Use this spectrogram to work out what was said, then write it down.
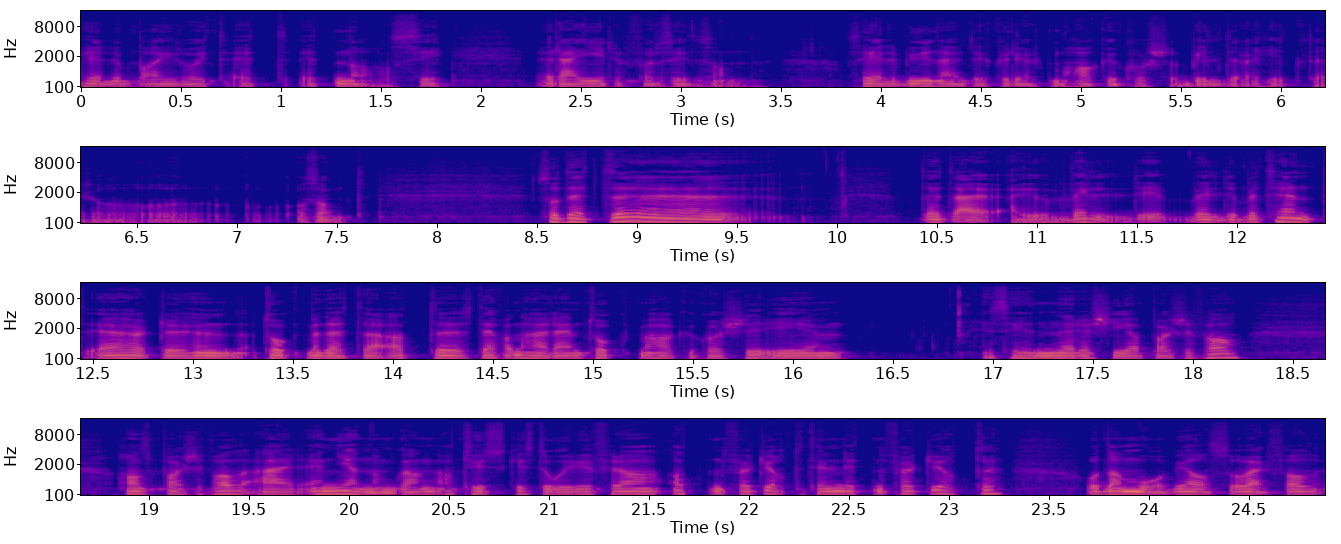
hele Bayreuth et, et nazireir, for å si det sånn. Så hele byen er jo dekorert med hakekors og bilder av Hitler og, og, og sånt. Så dette, dette er, jo veldig, veldig betent. Jeg hørte hun tok med dette at eh, Stefan Herheim tok med hakekorset i, i sin regi av Parsifal. Hans Parsifal er en gjennomgang av tysk historie fra 1848 til 1948. Og da må vi altså i hvert fall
